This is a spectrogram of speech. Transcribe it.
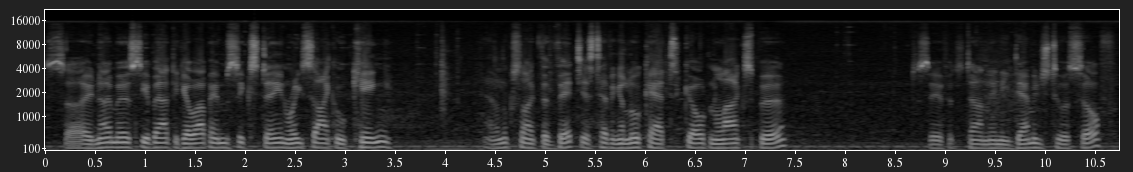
So No Mercy about to go up, M16, Recycle King. And it looks like the vet just having a look at Golden Larkspur to see if it's done any damage to itself.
